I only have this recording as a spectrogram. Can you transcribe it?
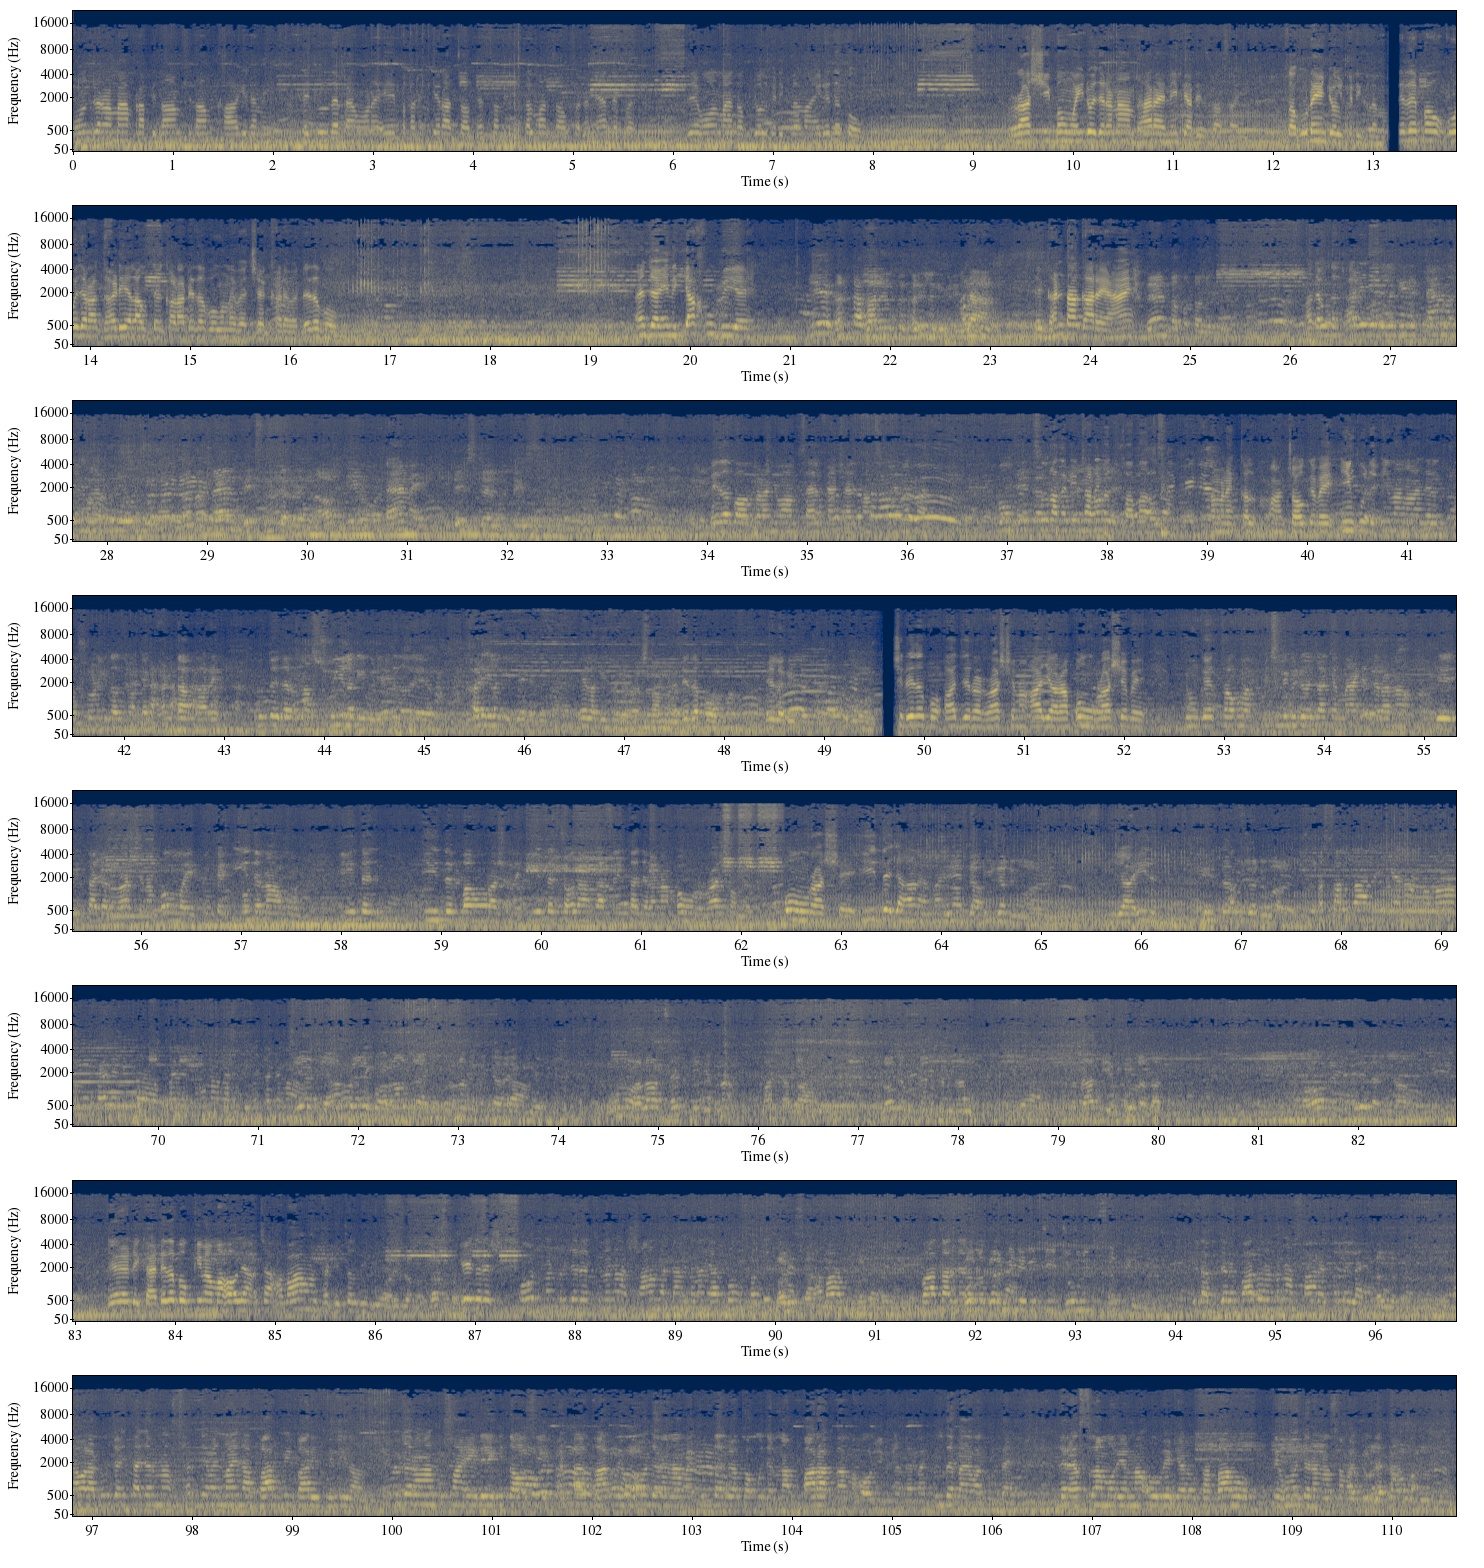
ہوں جنا میں اپنا بدام شدام کھا کے میں جلدے پہ ہوں یہ پتا نہیں کہڑا چوک ہے سن کلمہ چوک پہ نیا پر یہ ہوں میں تو جل کے نکلنا یہ دیکھو راشی بہو ایڈو جرا نام دھارا ہے نہیں پیا دستا سائی تو اڑے جل کے نکلنا دے دے پو وہ جرا گھڑی والا اتنے کھڑا دے دے پاؤ انہیں بچے کھڑے ہوئے دے دے پاؤ جا ان کیا خوبی ہے یہ گھنٹہ گھر ہے گھڑی گھنٹہ گھر ہے ہیں ٹائم ٹائم ہے میرا کل چوک پہ این کچھ اینا نہ جل کو سونی گل جو کہ گھنٹا کرے اوتے جرنا سوئی لگی ہوئی ہے کھڑی لگی ہوئی ہے شری دا اج را راش اج را پوں پہ کیونکہ تھا میں پچھلی ویڈیو جا کے میں کہ تیرا نا یہ ہے کیونکہ عید نہ ہو عید ایدے بہن رشن ایدے چودہ کا تیتا جلنا بہن رشن بہن رشن ایدے جہاں ہے ایدے بیجا دیوارے یا ایدے ایدے بیجا دیوارے اصل کا نہیں ہے نا ہمام پہلے نکتا پہلے درونہ کا شدیوچا جنا یہ ہے آپ نے ایک آرام جائے کہ درونہ نکتا رہے ہیں انہوں حالات ہے کہ کتنا ماشاءاللہ لوگ مجھے شمدان ادا دیئے پھول ادا دیئے اور میرے لگتا ہوں ਇਹ ਡਿਕਾਡੇ ਦਾ ਬੋਕੀ ਮੈਂ ਮਾਹੌਲ ਆ ਅੱਛਾ ਹਵਾ ਹੁਣ ਥੱਡੀ ਚਲਦੀ ਪਈ ਹੈ ਇਹ ਜਿਹੜੇ ਸਪੋਰਟ ਮੰਟਰ ਜਿਹੜੇ ਇੱਥੇ ਨਾ ਸ਼ਾਮ ਦਾ ਟੰਗ ਨਾ ਜਾਂ ਤੋਂ ਫਤਿਹ ਦੀ ਹਵਾ ਬਾਦਲ ਦੇ ਰੋਕ ਗਰਮੀ ਦੇ ਵਿੱਚ ਜੋ ਨਹੀਂ ਸਰਦੀ ਇਹਦਾ ਜਿਹੜੇ ਬਾਦਲ ਨਾ ਨਾ ਸਾਰੇ ਥੱਲੇ ਲੈ ਆ ਤਾਂ ਵਾਲਾ ਟੂ ਜੈ ਤਾਂ ਜਰਨਾ ਸਰਦੀ ਵਿੱਚ ਮੈਂ ਨਾ ਬਾਰਫ ਵੀ ਬਾਰੀ ਥੀਲੀ ਰਾਂ ਹੁਣ ਜਰਨਾ ਤੁਸੀਂ ਇਹ ਦੇ ਕੀਤਾ ਸੀ ਫੱਟਾ ਘਰ ਤੇ ਹੁਣ ਜਰਨਾ ਮੈਂ ਕੁੰਦਾ ਜੋ ਤੋਂ ਜਰਨਾ ਪਾਰਾ ਦਾ ਮਾਹੌਲ ਲਿਖਣਾ ਮੈਂ ਕੁੰਦੇ ਪੈਵਾ ਕੁੰਦੇ ਜਰਾ ਅਸਲਾਮ ਹੋ ਰਿਹਾ ਨਾ ਉਹ ਬੈਠਿਆ ਨੂੰ ਤਾਂ ਬਾਹਰੋਂ ਤੇ ਹੁਣ ਜਰਨਾ ਸਮਝ ਵੀ ਦਿੱਤਾ ਹੁਣ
